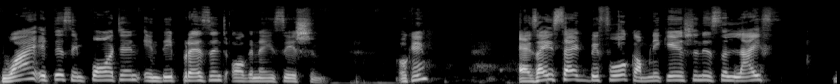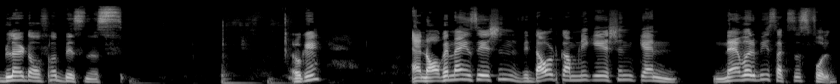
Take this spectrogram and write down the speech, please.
Why it is important in the present organization? Okay. As I said before, communication is the life blood of a business. Okay. An organization without communication can never be successful.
